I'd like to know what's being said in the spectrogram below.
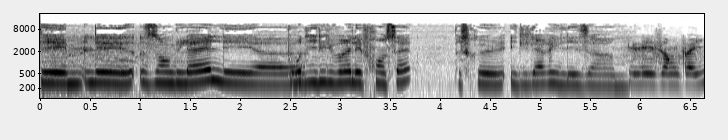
C'est les Anglais les, euh, pour délivrer les Français, parce que Hitler, il les a... Il les a envahis.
